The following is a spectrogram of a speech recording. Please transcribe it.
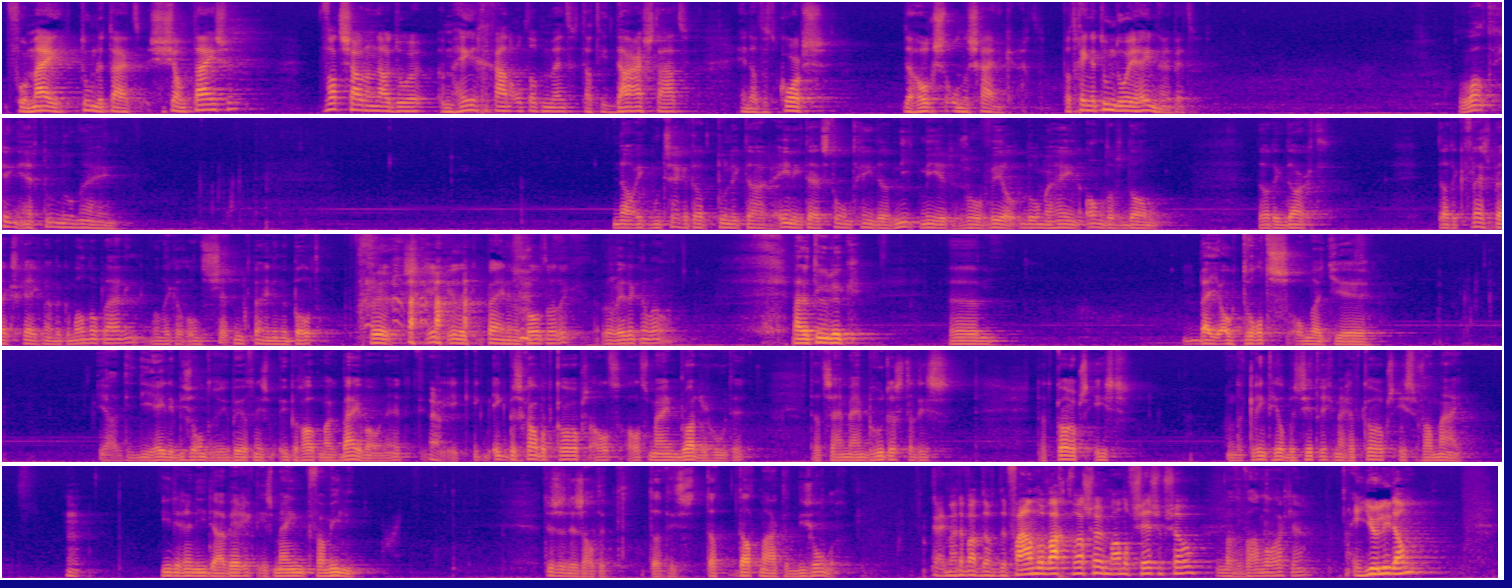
voor mij toen de tijd Sergeant Thijssen, wat zou er nou door hem heen gegaan op dat moment dat hij daar staat en dat het korps de hoogste onderscheiding krijgt? Wat ging er toen door je heen, Bert? Wat ging er toen door mij heen? Nou, ik moet zeggen dat toen ik daar enige tijd stond, ging er niet meer zoveel door me heen anders dan dat ik dacht dat ik flashbacks kreeg met mijn commandoopleiding, want ik had ontzettend pijn in mijn poot. Verschrikkelijk pijn in mijn poot had ik, dat weet ik nog wel. Maar natuurlijk um, ben je ook trots omdat je ja, die, die hele bijzondere gebeurtenis überhaupt mag bijwonen. Hè. Ja. Ik, ik, ik beschouw het korps als, als mijn brotherhood. Hè. Dat zijn mijn broeders, dat, is, dat korps is, en dat klinkt heel bezitterig, maar het korps is van mij. Hm. Iedereen die daar werkt is mijn familie. Dus het is altijd, dat, is, dat, dat maakt het bijzonder. Oké, maar de, wat- de, de vaandelwacht was er, een man of zes of zo. Maar de vaandelwacht, ja. En jullie dan?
